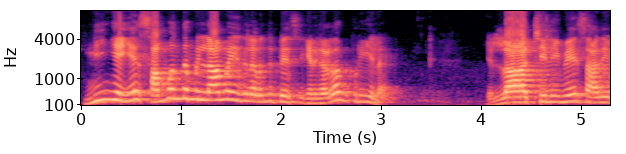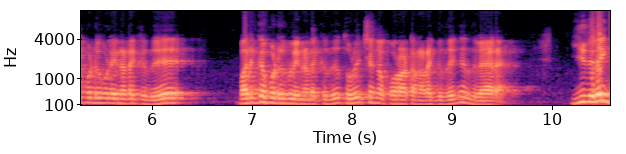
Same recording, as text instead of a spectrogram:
நீங்க ஏன் சம்பந்தம் இல்லாம இதுல வந்து பேசுறீங்க எனக்கு அதான் புரியல. எல்லா ஆட்சியிலையுமே சாதிய படுகொலை நடக்குது வர்க்க படுகொலை நடக்குது தொழிற்சங்க போராட்டம் நடக்குதுங்கிறது வேற. இதுல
